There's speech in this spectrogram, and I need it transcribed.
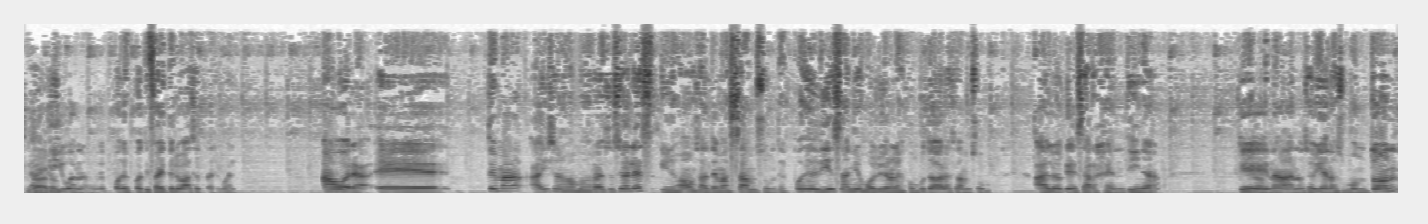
Claro. Y bueno, Spotify te lo va a aceptar igual. Ahora, eh, tema, ahí ya nos vamos a redes sociales y nos vamos al tema Samsung. Después de 10 años volvieron las computadoras Samsung a lo que es Argentina. que nada, no se veían hace un montón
